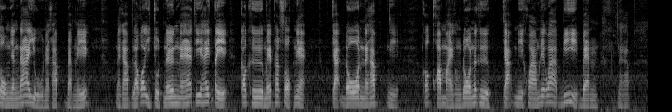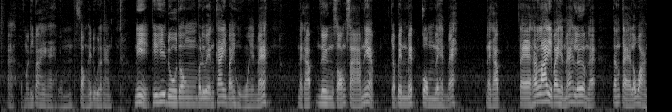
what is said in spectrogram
ทรงยังได้อยู่นะครับแบบนี้นะครับ แล้วก็อีกจุดหนึ่งนะฮะที่ให้ติก็คือเม็ดพระศกเนี่ยจะโดนนะครับนี่ก็ความหมายของโดนก็คือจะมีความเรียกว่าบี้แบนนะครับอะผมอธิบายยังไง ผมส่องให้ดูแล้วกัน นี่พี่ๆดูตรงบริเวณใกล้ใบหูเห็นไหมนะครับหนึ่งสองสามเนี่ยจะเป็นเม็ดกลมเลยเห็นไหมนะครับ แต่ถ้าไล่ไปเห็นไหมเริ่มแล้วตั้งแต่ระหว่าง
